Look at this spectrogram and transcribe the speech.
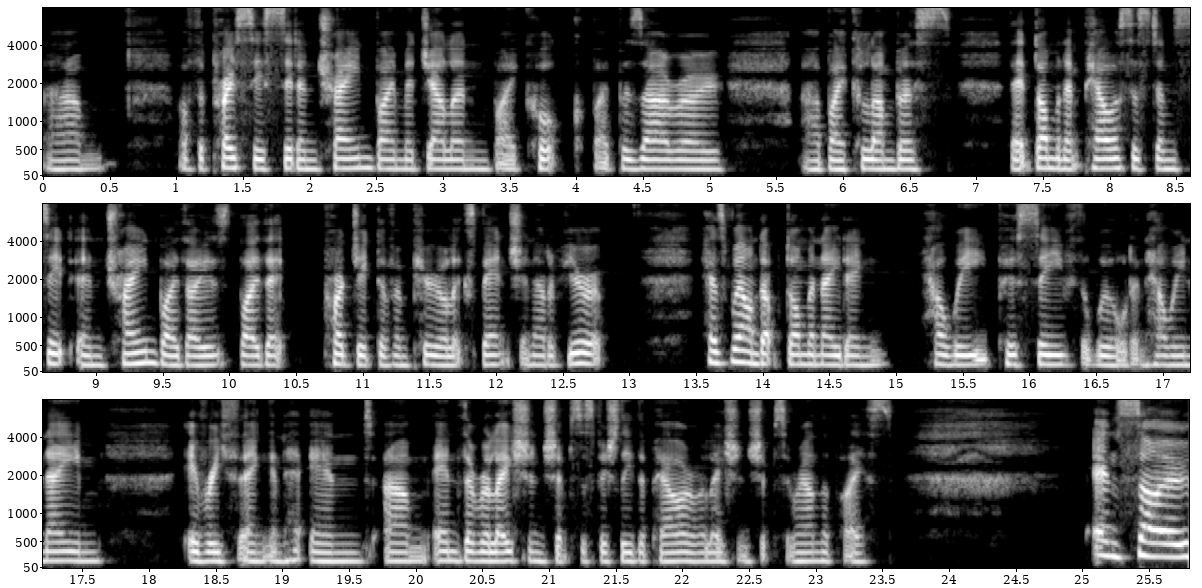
um, of the process set in train by Magellan, by Cook, by Pizarro, uh, by Columbus, that dominant power system set and trained by those by that project of imperial expansion out of Europe, has wound up dominating how we perceive the world and how we name everything and and um, and the relationships, especially the power relationships around the place. And so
